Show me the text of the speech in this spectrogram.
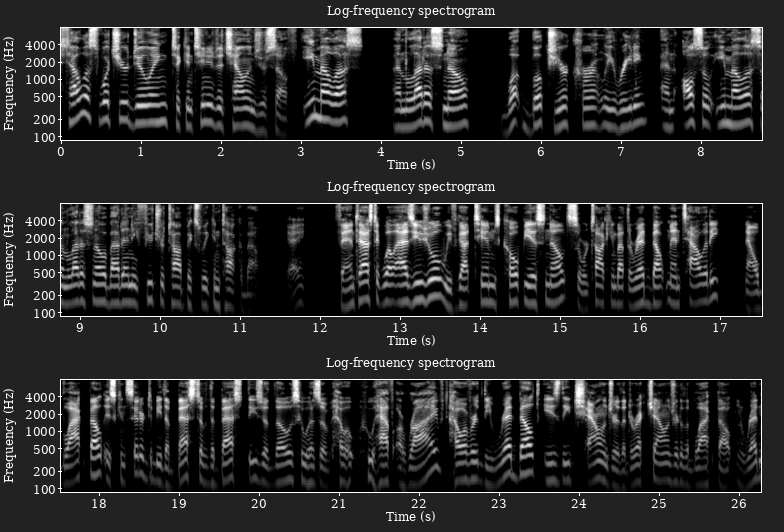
tell us what you're doing to continue to challenge yourself. Email us and let us know what books you're currently reading, and also email us and let us know about any future topics we can talk about. Okay. Fantastic. Well, as usual, we've got Tim's copious notes. So we're talking about the red belt mentality. Now, a black belt is considered to be the best of the best. These are those who has who have arrived. However, the red belt is the challenger, the direct challenger to the black belt. And red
